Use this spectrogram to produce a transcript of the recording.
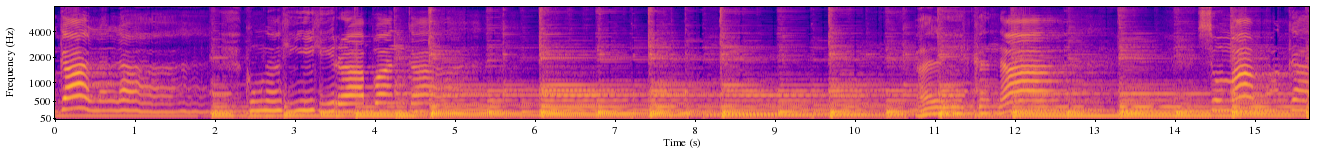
Mag-alala kung nahihirapan ka. Halika na, sumama ka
